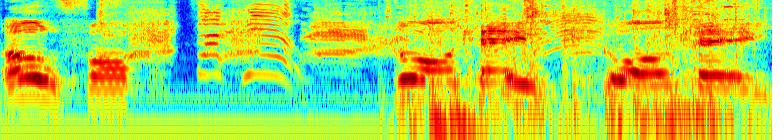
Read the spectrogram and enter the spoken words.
Oh fuck. Fuck you. Go on, Kane. Go on, Kane.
